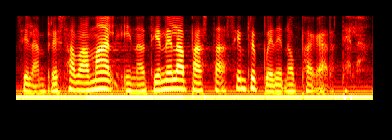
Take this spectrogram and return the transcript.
si la empresa va mal y no tiene la pasta, siempre puede no pagártela.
